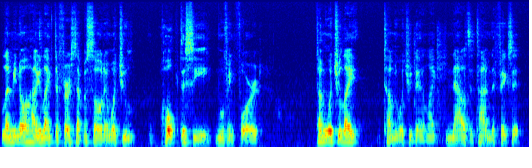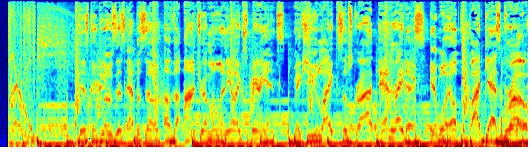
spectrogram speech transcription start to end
Let me know how you liked the first episode and what you hope to see moving forward. Tell me what you like. Tell me what you didn't like. Now is the time to fix it. This concludes this episode of the Entre Millennial Experience. Make sure you like, subscribe, and rate us. It will help the podcast grow.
